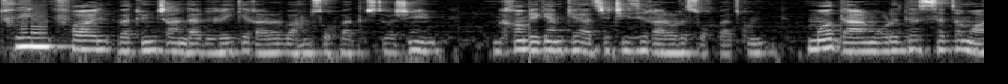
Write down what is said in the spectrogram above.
تو این فایل و تو این چند دقیقه که قرار با هم صحبت داشته باشیم می‌خوام بگم که از چه چیزی قرار صحبت کنیم. ما در مورد سه تا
